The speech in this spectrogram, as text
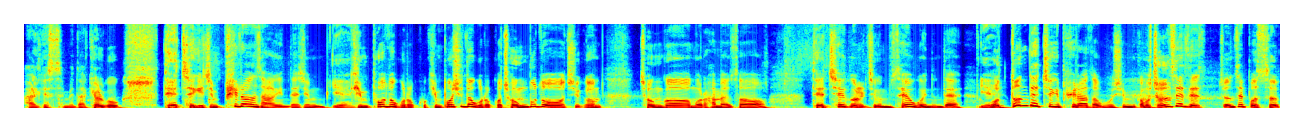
알겠습니다. 결국 대책이 지금 필요한 상황인데 지금 예. 김포도 그렇고 김포시도 그렇고 정부도 지금 점검을 하면서 대책을 지금 세우고 있는데 예. 어떤 대책이 필요하다고 보십니까? 뭐 전세 대- 전세 버스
